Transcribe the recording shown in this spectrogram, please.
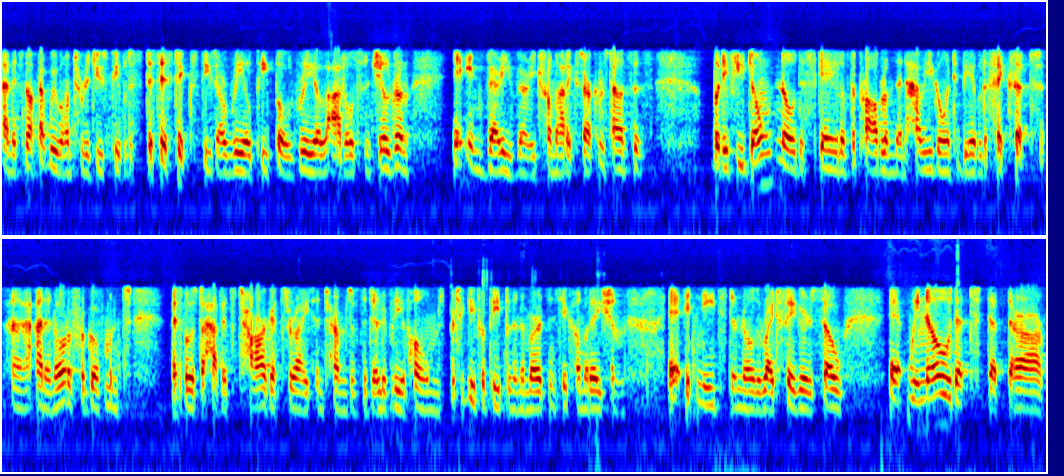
and it's not that we want to reduce people to statistics. These are real people, real adults and children in very, very traumatic circumstances. But if you don't know the scale of the problem, then how are you going to be able to fix it? Uh, and in order for government, I suppose, to have its targets right in terms of the delivery of homes, particularly for people in emergency accommodation, it needs to know the right figures. So uh, we know that, that there are,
